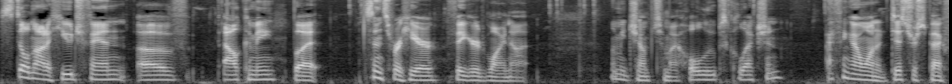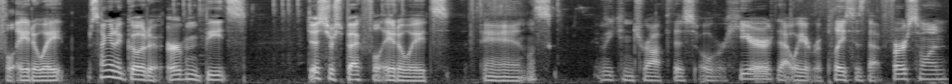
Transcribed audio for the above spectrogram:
Still not a huge fan of Alchemy, but since we're here, figured why not. Let me jump to my whole loops collection. I think I want a disrespectful 808. So I'm going to go to Urban Beats, disrespectful 808s, and let's we can drop this over here. That way it replaces that first one.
